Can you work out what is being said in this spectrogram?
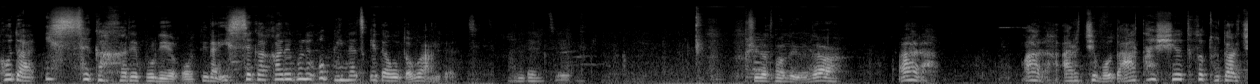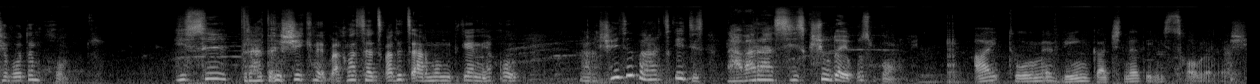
ხო და ისე გახარებული იყო, დინა, ისე გახარებული იყო, ბინაც კი დაუტოვა ანდერძით. ანდერძით? ხშირად მოდიოდა? არა. არა, არჩებოდა 1000 ერთხელ თუ დარჩებოდა მხოლოდ. ისე რა დღეში იქნება, ახლა საწყადი წარმომიდგენია, ხო? არა, შეიძლება არც კი იცის, ნავარასის ქში უნდა იყოს მგონი. აი თურმე ვინ გაჩნდა დინის ცხოვრებაში.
